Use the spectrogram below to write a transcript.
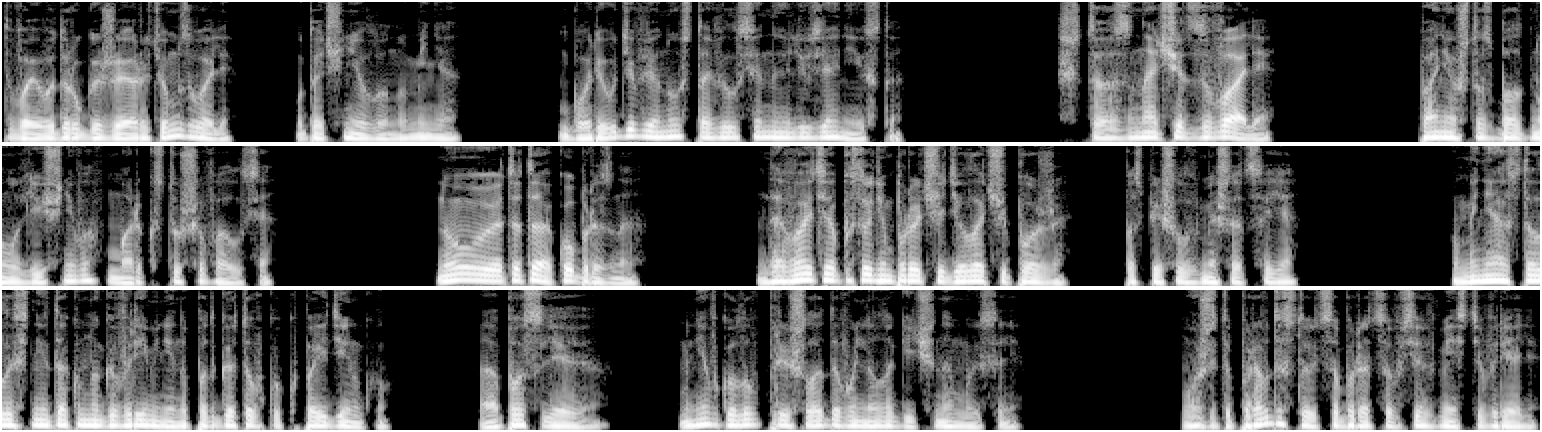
Твоего друга же Артем звали?» — уточнил он у меня. Боря удивленно уставился на иллюзиониста. «Что значит звали?» Поняв, что сболтнул лишнего, Марк стушевался. «Ну, это так, образно. Давайте обсудим прочие дела чуть позже», — поспешил вмешаться я. «У меня осталось не так много времени на подготовку к поединку, а после мне в голову пришла довольно логичная мысль. Может, и правда стоит собраться все вместе в реале?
